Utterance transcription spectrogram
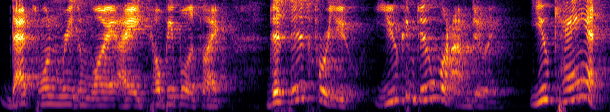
that's one reason why I tell people it's like this is for you. You can do what I'm doing. You can.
